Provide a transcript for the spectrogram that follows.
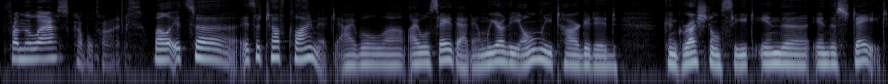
from the last couple times? Well, it's a it's a tough climate. I will uh, I will say that, and we are the only targeted congressional seat in the in the state.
